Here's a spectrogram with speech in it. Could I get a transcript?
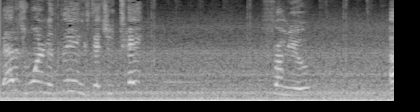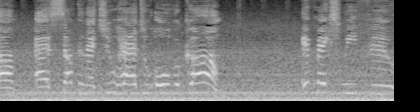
That is one of the things that you take from you um, as something that you had to overcome. It makes me feel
